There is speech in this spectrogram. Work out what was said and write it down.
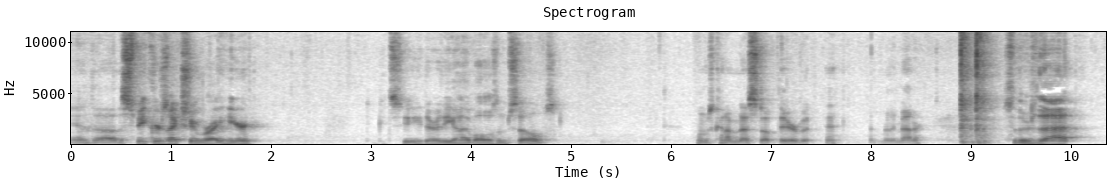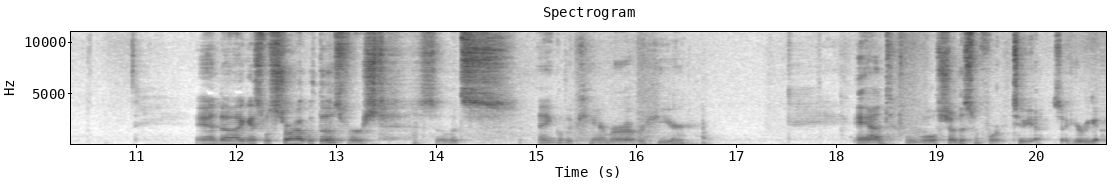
And uh, the speaker's actually right here. You can see, they're the eyeballs themselves. One was kind of messed up there, but eh, doesn't really matter. So there's that. And uh, I guess we'll start out with those first. So let's angle the camera over here. And we will show this one for to you. So here we go.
